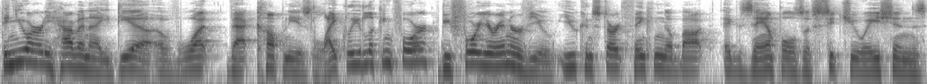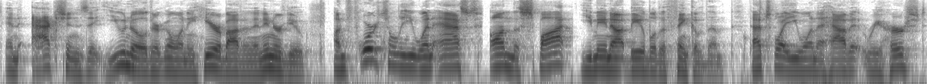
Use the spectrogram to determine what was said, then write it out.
then you already have an idea of what that company is likely looking for. Before your interview, you can start thinking about examples of situations and actions that you know they're going to hear about in an interview. Unfortunately, when asked on the spot, you may not be able to think of them. That's why you want to have it rehearsed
